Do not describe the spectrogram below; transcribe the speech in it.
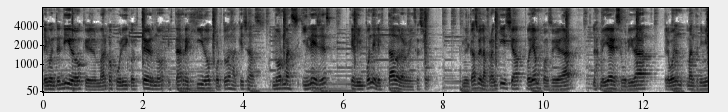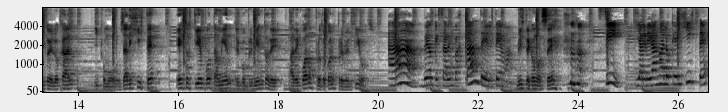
Tengo entendido que el marco jurídico externo está regido por todas aquellas normas y leyes que le impone el Estado a la organización. En el caso de la franquicia, podríamos considerar las medidas de seguridad, el buen mantenimiento del local y, como ya dijiste, en estos tiempos también el cumplimiento de adecuados protocolos preventivos. Veo que sabes bastante del tema. ¿Viste cómo sé? sí, y agregando a lo que dijiste,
